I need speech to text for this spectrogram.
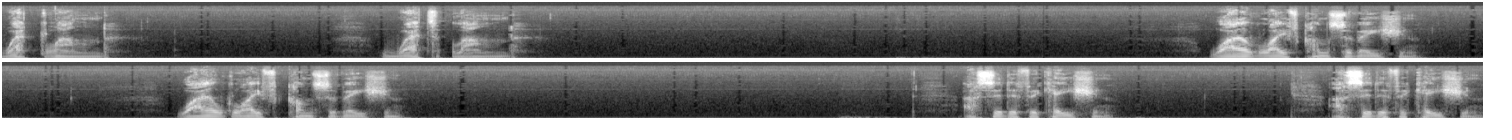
Wetland. Wetland. Wildlife conservation. Wildlife conservation. Acidification. Acidification.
